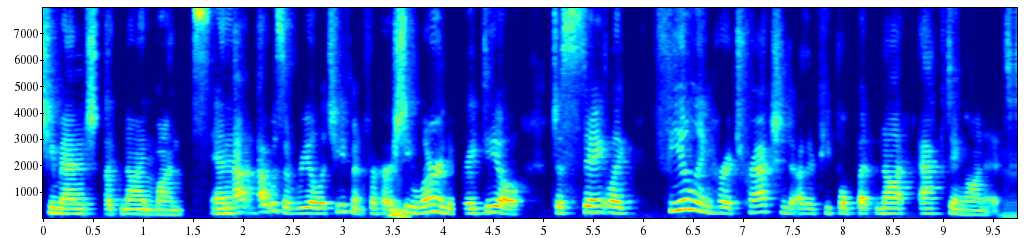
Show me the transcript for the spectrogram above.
she managed like nine months, and that that was a real achievement for her. Hmm. She learned a great deal just staying like feeling her attraction to other people but not acting on it.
